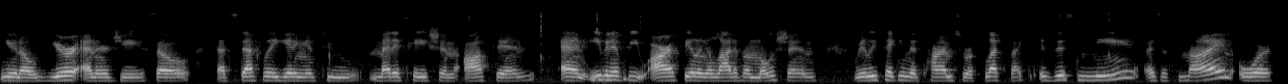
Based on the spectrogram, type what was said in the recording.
you know, your energy. So that's definitely getting into meditation often. And even if you are feeling a lot of emotions, really taking the time to reflect like, is this me? Is this mine? Or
